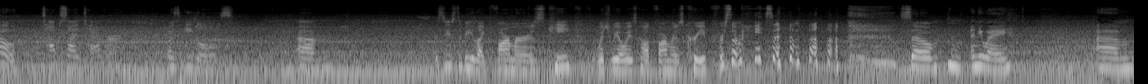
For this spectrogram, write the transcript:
Oh, Topside Tavern. Oh, it's Eagles. Um, this used to be like Farmer's Keep, which we always called Farmer's Creep for some reason. so anyway, um,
